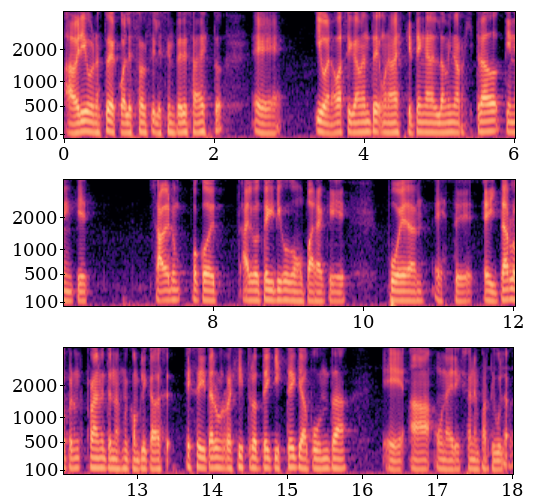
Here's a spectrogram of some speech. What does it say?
averigüen ustedes cuáles son si les interesa esto. Eh, y bueno, básicamente una vez que tengan el dominio registrado, tienen que saber un poco de algo técnico como para que puedan este, editarlo, pero realmente no es muy complicado. Es, editar un registro TXT que apunta a una dirección en particular.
